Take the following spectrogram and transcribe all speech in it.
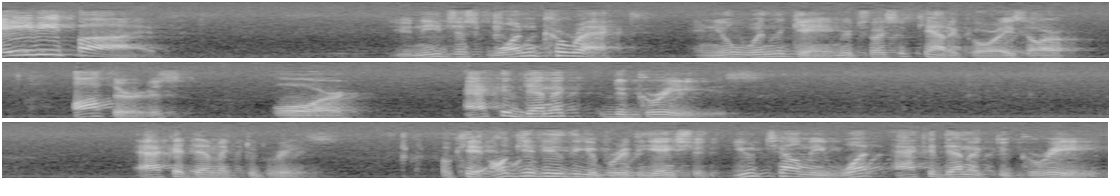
85. You need just one correct, and you'll win the game. Your choice of categories are authors or academic degrees. Academic degrees. Okay, I'll give you the abbreviation. You tell me what academic degree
